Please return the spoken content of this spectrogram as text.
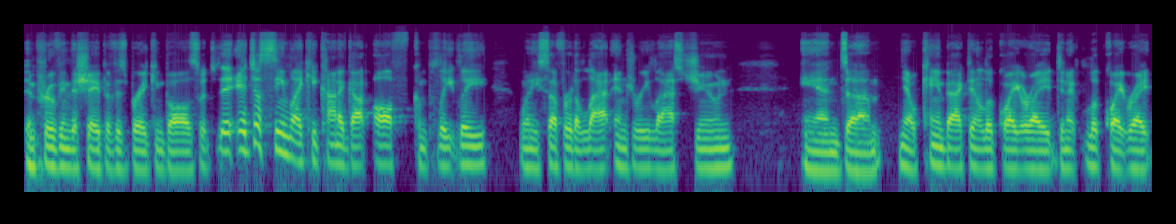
improving the shape of his breaking balls. Which it, it just seemed like he kind of got off completely when he suffered a lat injury last June, and um, you know came back didn't look quite right. Didn't look quite right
